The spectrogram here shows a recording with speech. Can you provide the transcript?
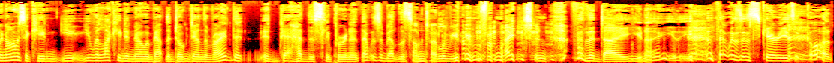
when I was a kid, you, you were lucky to know about the dog down the road that it had the slipper in it. That was about the sum total of your information for the day, you know. You, you- that was as scary as it got.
